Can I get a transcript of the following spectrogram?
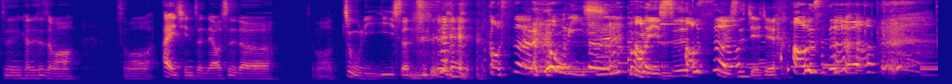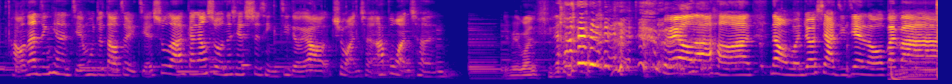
这 可能是什么什么爱情诊疗室的。什么助理医生？好色！护理师，护理师，好色！律师姐姐，好色！好，那今天的节目就到这里结束啦。刚刚说的那些事情，记得要去完成啊！不完成也没关系。没有啦，好啊，那我们就下集见喽，拜拜。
